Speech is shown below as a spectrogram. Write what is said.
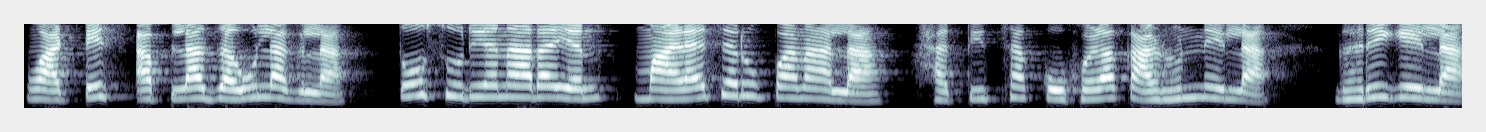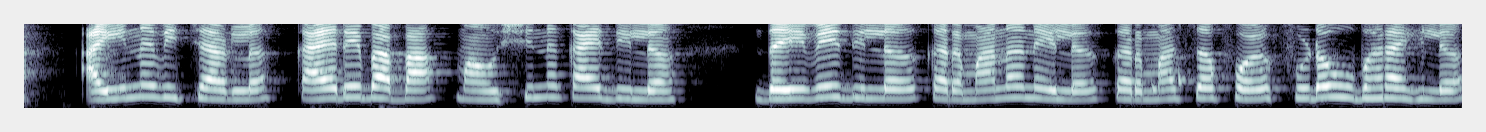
वाटेस आपला जाऊ लागला. तो सूर्यनारायण माळ्याच्या रूपानं आला हातीचा कोहळा काढून नेला घरी गेला. आईनं विचारलं काय रे बाबा मावशीनं काय दिलं? दैवे दिलं कर्मानं नेलं कर्माचं फळ पुढं उभं राहिलं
